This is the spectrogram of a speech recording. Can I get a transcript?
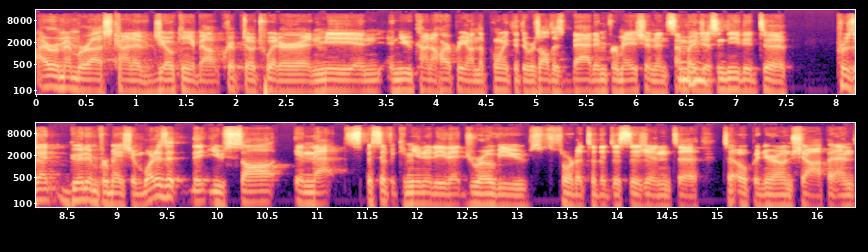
I remember us kind of joking about crypto Twitter and me and and you kind of harping on the point that there was all this bad information and somebody mm-hmm. just needed to present good information. What is it that you saw in that specific community that drove you sort of to the decision to to open your own shop and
